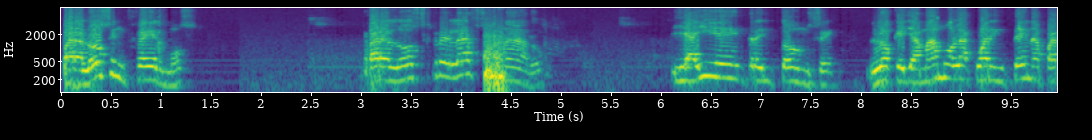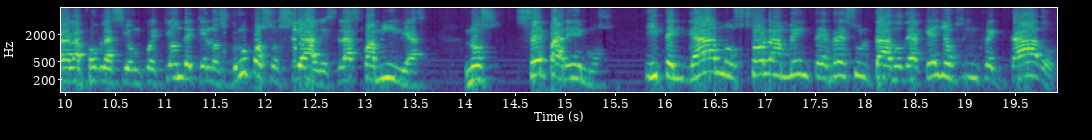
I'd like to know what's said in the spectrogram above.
para los enfermos, para los relacionados, y ahí entra entonces lo que llamamos la cuarentena para la población, cuestión de que los grupos sociales, las familias, nos separemos y tengamos solamente resultados de aquellos infectados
